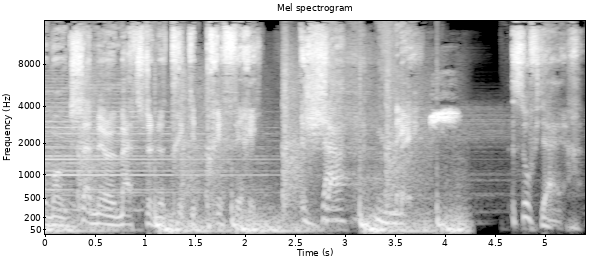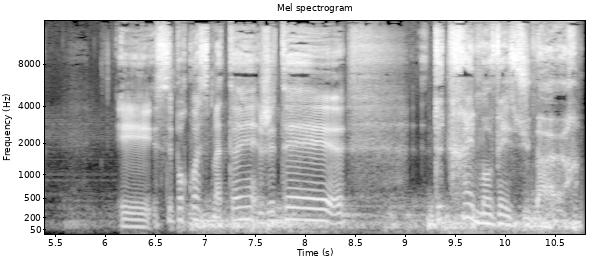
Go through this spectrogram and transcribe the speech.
On manque jamais un match de notre équipe préférée. Jamais. Sauf hier. Et c'est pourquoi ce matin, j'étais de très mauvaise humeur.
